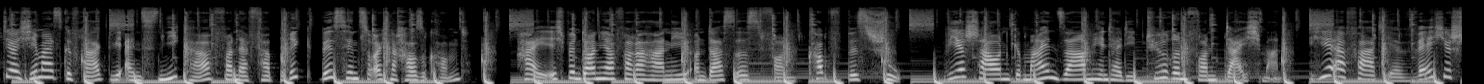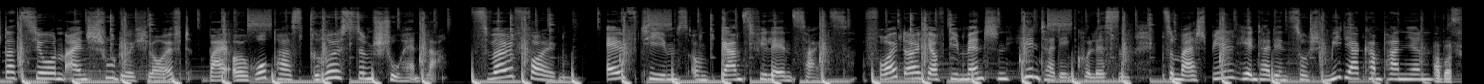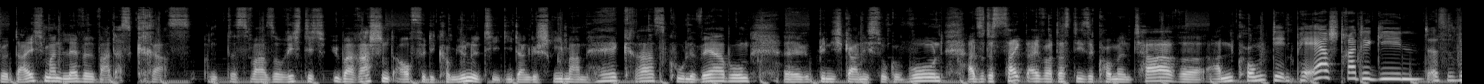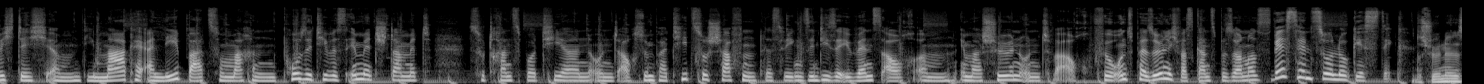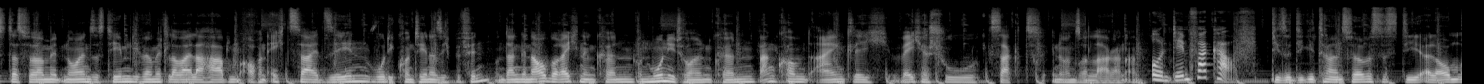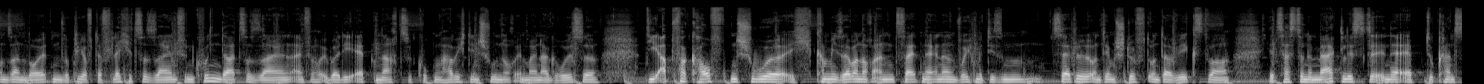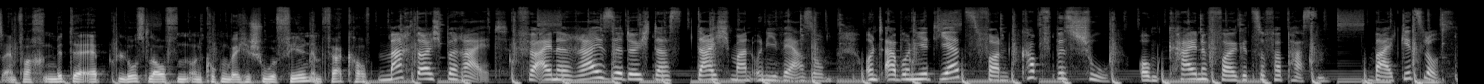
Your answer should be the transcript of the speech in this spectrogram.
Habt ihr euch jemals gefragt, wie ein Sneaker von der Fabrik bis hin zu euch nach Hause kommt? Hi, ich bin Donja Farahani und das ist von Kopf bis Schuh. Wir schauen gemeinsam hinter die Türen von Deichmann. Hier erfahrt ihr, welche Station ein Schuh durchläuft bei Europas größtem Schuhhändler. Zwölf Folgen, elf Teams und ganz viele Insights. Freut euch auf die Menschen hinter den Kulissen, zum Beispiel hinter den Social-Media-Kampagnen. Aber für Deichmann-Level war das krass. Und das war so richtig überraschend auch für die Community, die dann geschrieben haben, hey krass, coole Werbung, äh, bin ich gar nicht so gewohnt. Also das zeigt einfach, dass diese Kommentare ankommen. Den PR-Strategien. Es ist wichtig, ähm, die Marke erlebbar zu machen, ein positives Image damit zu transportieren und auch Sympathie zu schaffen. Deswegen sind diese Events auch ähm, immer schön und war auch für uns persönlich was ganz Besonderes. Bis hin zur Logistik. Das Schöne ist, dass wir mit neuen Systemen, die wir mittlerweile haben, auch in Echtzeit sehen, wo die Container sich befinden und dann genau berechnen können und monitoren können, wann kommt eigentlich welcher Schuh exakt in unseren Lagern an. Und dem Verkauf. Diese digitalen Services, die erlauben unseren Leuten wirklich auf der Fläche zu sein, für den Kunden da zu sein, einfach über die App nachzugucken, habe ich den Schuh noch in meiner Größe. Die abverkauften Schuhe, ich kann mich selber noch an Zeiten erinnern, wo ich mit diesem Zettel und dem Stift unterwegs war. Jetzt hast du eine Merkliste in der App, du kannst einfach mit der App loslaufen und gucken, welche Schuhe fehlen im Verkauf. Macht euch bereit für eine Reise durch das Deichmann-Universum und abonniert jetzt von Kopf bis Schuh, um keine Folge zu verpassen. Bald geht's los.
